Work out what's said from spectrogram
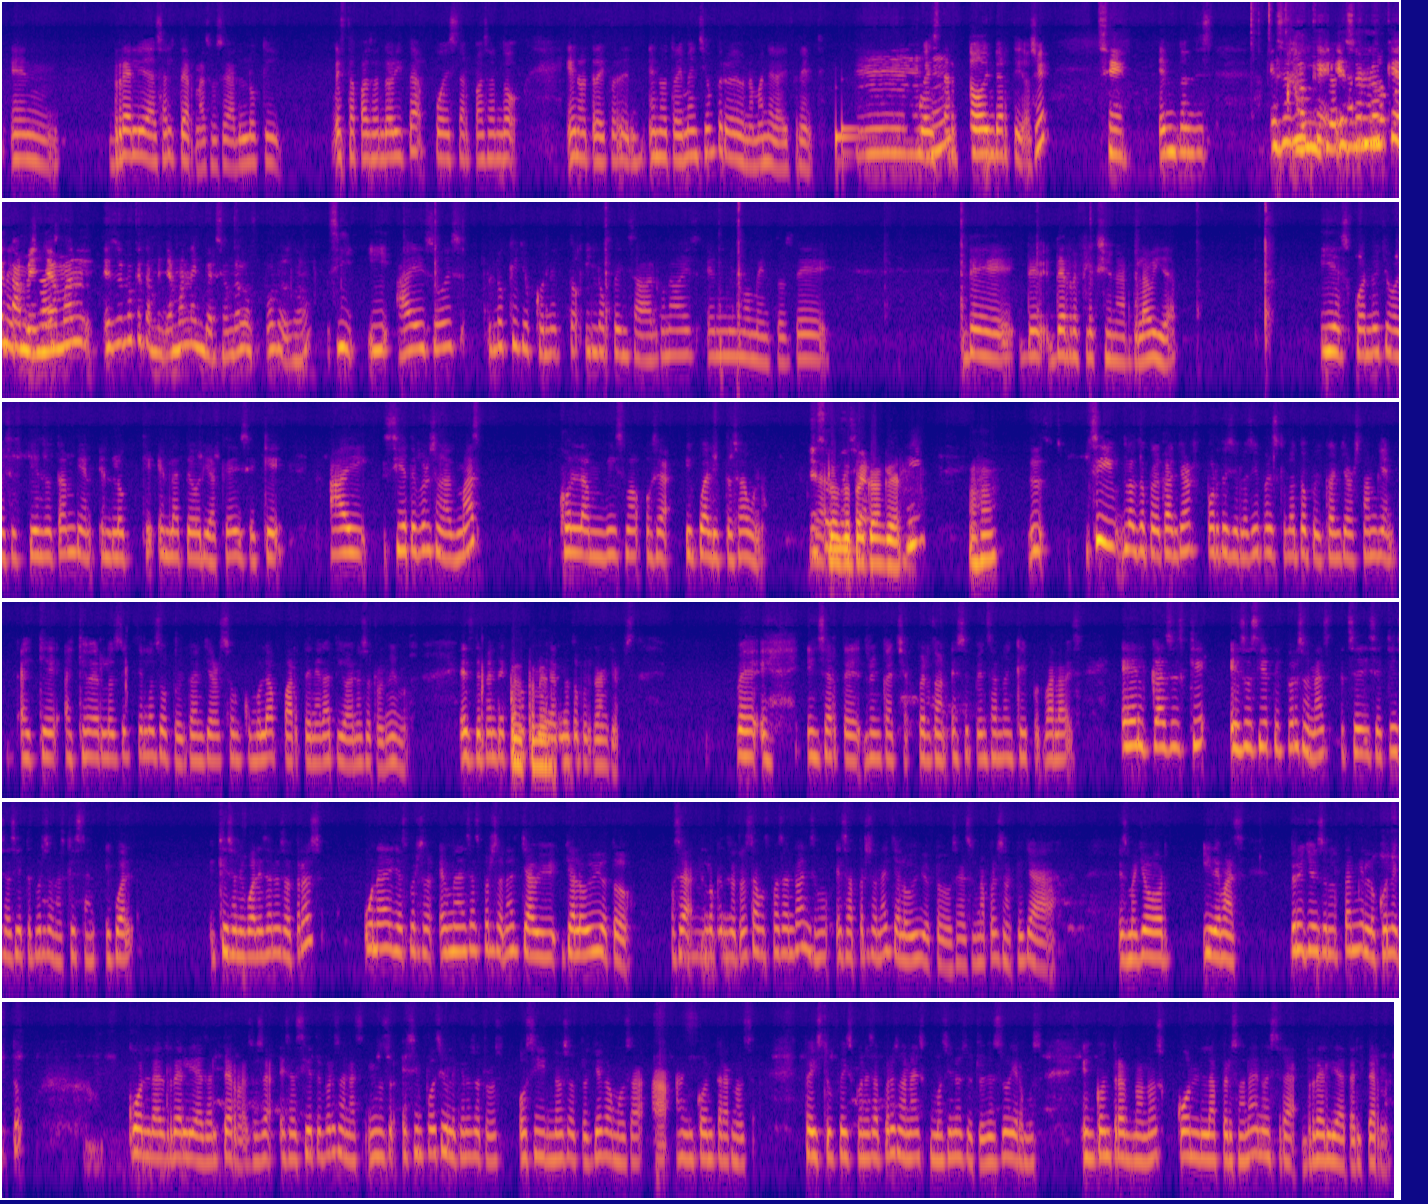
en realidades alternas, o sea, lo que está pasando ahorita puede estar pasando en otra, en otra dimensión, pero de una manera diferente. Puede Ujú. estar todo invertido, ¿sí? Sí. Entonces, Eso es Ay, lo que, eso es también lo lo que también llaman, eso es lo que también llaman la inversión de los polos, ¿no? sí, y a eso es lo que yo conecto y lo pensaba alguna vez en mis momentos de, de, de, de reflexionar de la vida. Y es cuando yo a veces pienso también en, lo que, en la teoría que dice que hay siete personas más con la misma, o sea, igualitos a uno. O sea, Los doppelgangers. Sí, los doppelgangers, por decirlo así, pero es que los doppelgangers también hay que, hay que verlos de que los doppelgangers son como la parte negativa de nosotros mismos. Es depende de cómo veas los doppelgangers. Eh, eh, inserte Dreamcatcher, perdón, estoy pensando en K-pop a la vez. El caso es que esos siete personas, se dice que esas siete personas que están igual, que son iguales a nosotros, una de ellas, una de esas personas ya, vivi- ya lo vivió todo. O sea, lo que nosotros estamos pasando, esa persona ya lo vivió todo. O sea, es una persona que ya es mayor y demás. Pero yo eso también lo conecto con las realidades alternas. O sea, esas siete personas, es imposible que nosotros, o si nosotros llegamos a, a- a encontrarnos face to face con esa persona, es como si nosotros estuviéramos encontrándonos con la persona de nuestra realidad alterna.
